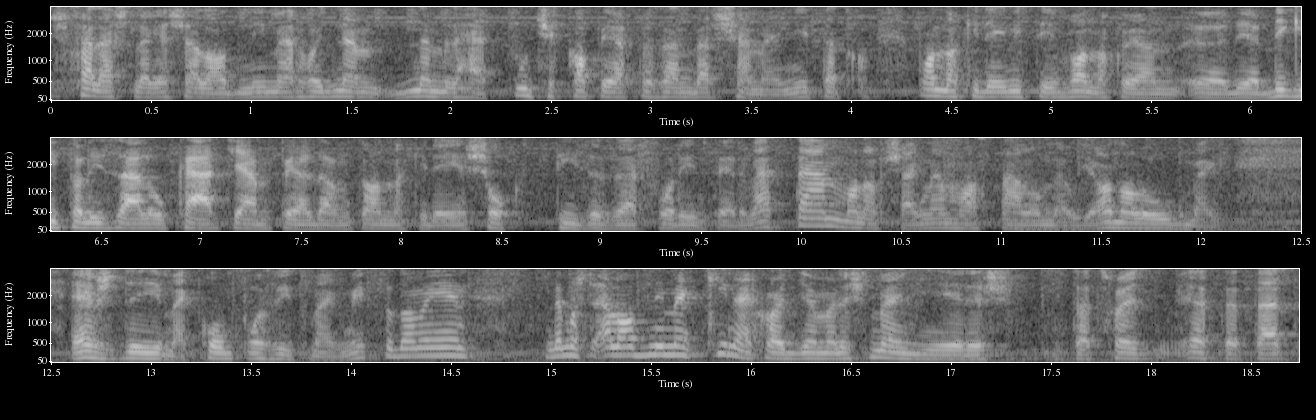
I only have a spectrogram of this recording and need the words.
felesleges eladni, mert hogy nem, nem lehet, úgyse kap az ember semennyit. Tehát vannak idején, itt vannak olyan ö, digitalizáló kártyám például, amit annak idején sok tízezer forintért vettem, manapság nem használom, mert ugye analóg, meg SD, meg kompozit, meg mit tudom én, de most eladni meg kinek adjam el, és mennyiért, és tehát, hogy érted, tehát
